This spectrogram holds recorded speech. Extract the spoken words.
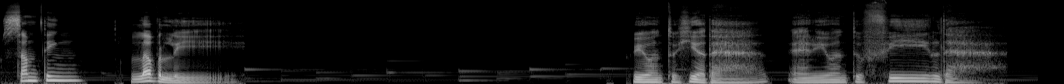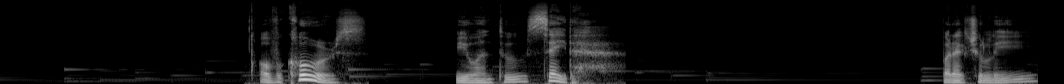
something lovely. We want to hear that and we want to feel that. Of course, we want to say that. But actually,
